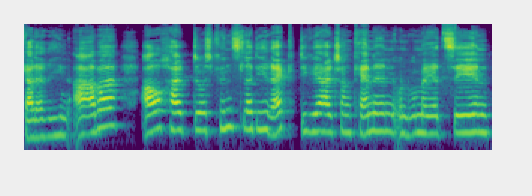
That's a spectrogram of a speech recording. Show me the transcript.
Galerien, aber auch halt durch Künstler direkt, die wir halt schon kennen und wo wir jetzt sehen,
